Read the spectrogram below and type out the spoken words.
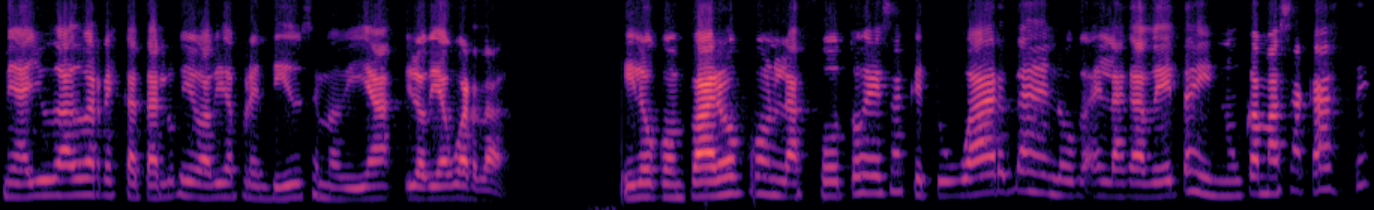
me ha ayudado a rescatar lo que yo había aprendido y se me había y lo había guardado. Y lo comparo con las fotos esas que tú guardas en, en las gavetas y nunca más sacaste.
